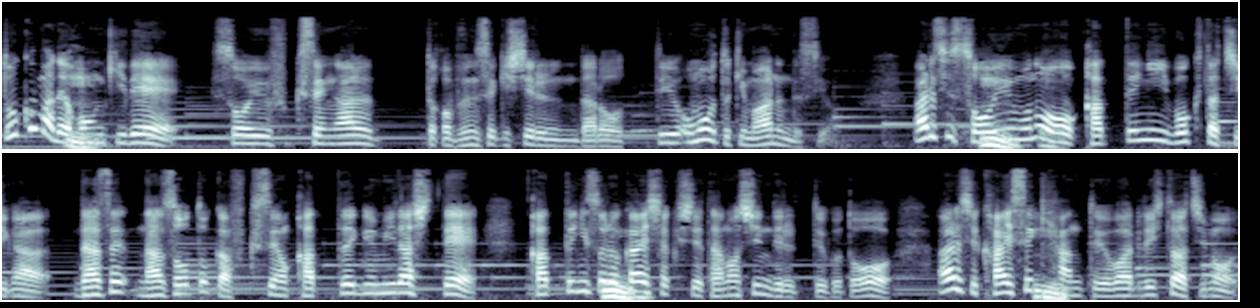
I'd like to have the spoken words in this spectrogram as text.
どこまで本気でそういう伏線があるとか分析してるんだろうっていう思う時もあるんですよ。ある種そういうものを勝手に僕たちが、なぜ、謎とか伏線を勝手に生み出して、勝手にそれを解釈して楽しんでるっていうことを、ある種解析班と呼ばれる人たちも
